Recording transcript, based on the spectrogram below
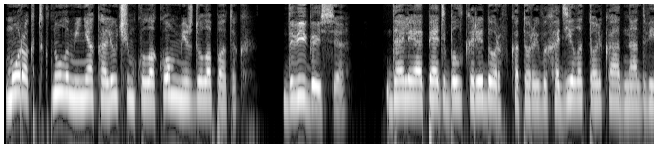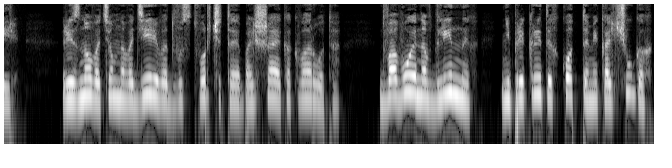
Морок ткнула меня колючим кулаком между лопаток. «Двигайся!» Далее опять был коридор, в который выходила только одна дверь. Резного темного дерева, двустворчатая, большая, как ворота. Два воина в длинных, неприкрытых коттами кольчугах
